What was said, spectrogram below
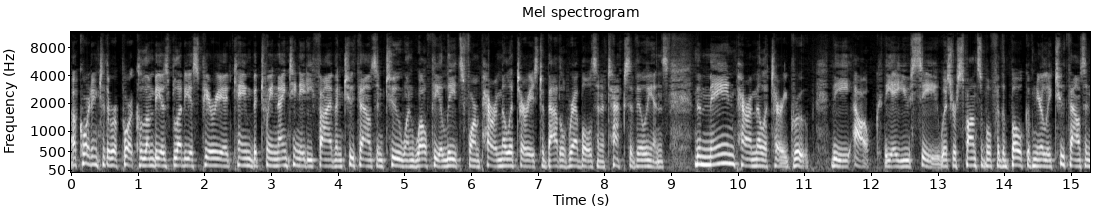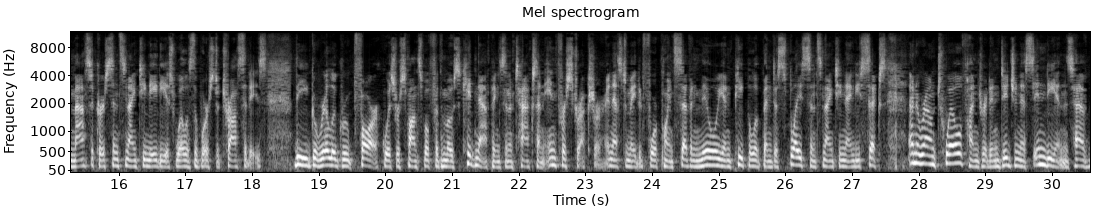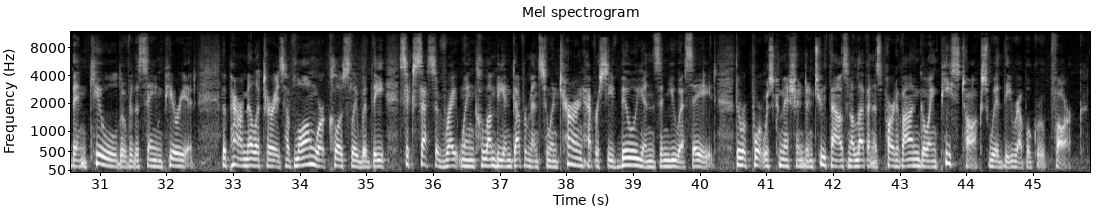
According to the report, Colombia's bloodiest period came between 1985 and 2002 when wealthy elites formed paramilitaries to battle rebels and attack civilians. The main paramilitary group, the AUC, the AUC, was responsible for the bulk of nearly 2,000 massacres since 1980, as well as the worst atrocities. The guerrilla group FARC was responsible for the most kidnappings and attacks on infrastructure. An estimated 4.7 million people have been displaced since 1996, and around 1,200 indigenous Indians Indians have been killed over the same period. The paramilitaries have long worked closely with the successive right-wing Colombian governments who in turn have received billions in U.S. aid. The report was commissioned in 2011 as part of ongoing peace talks with the rebel group FARC.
